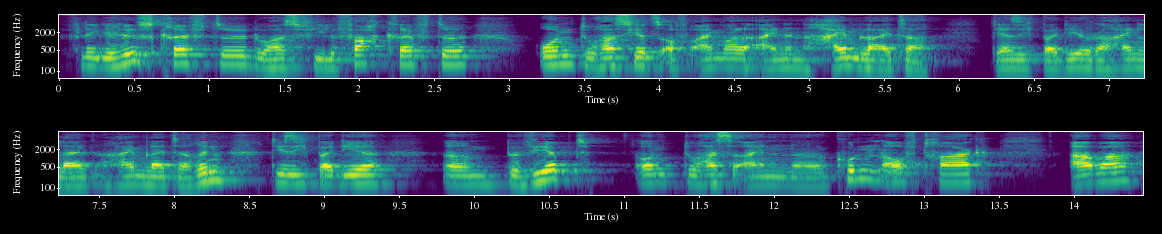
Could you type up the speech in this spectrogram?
Pflegehilfskräfte, du hast viele Fachkräfte und du hast jetzt auf einmal einen Heimleiter, der sich bei dir oder Heimleiterin, die sich bei dir ähm, bewirbt und du hast einen äh, Kundenauftrag, aber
